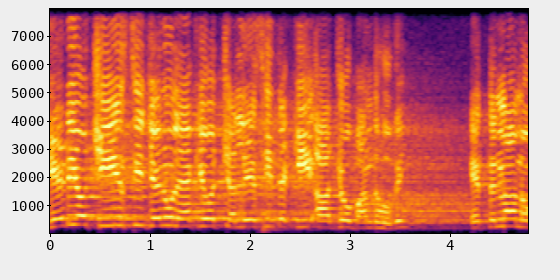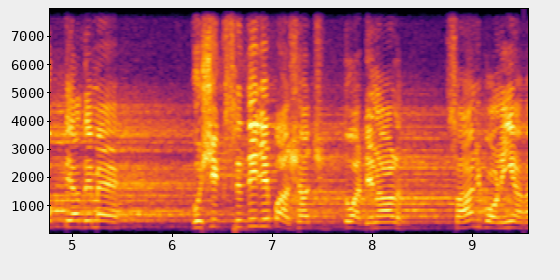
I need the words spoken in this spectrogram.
ਕਿਹੜੀ ਉਹ ਚੀਜ਼ ਸੀ ਜਿਹਨੂੰ ਲੈ ਕੇ ਉਹ ਚੱਲੇ ਸੀ ਤੇ ਕੀ ਅੱਜ ਉਹ ਬੰਦ ਹੋ ਗਈ? ਇਹ ਤਿੰਨਾਂ ਨੁਕਤਿਆਂ 'ਤੇ ਮੈਂ ਕੁਸ਼ਿਕ ਸਿੱਧੀ ਜਿਹੀ ਭਾਸ਼ਾ 'ਚ ਤੁਹਾਡੇ ਨਾਲ ਸਾਂਝ ਪਾਉਣੀ ਆ।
